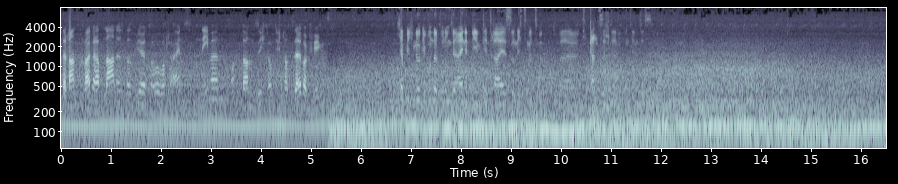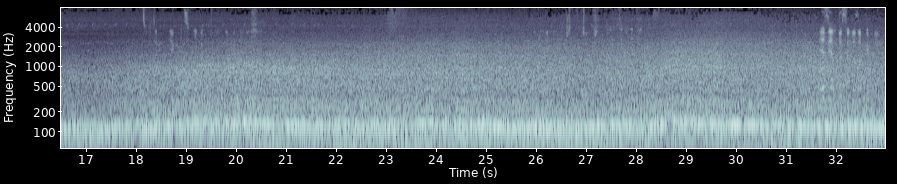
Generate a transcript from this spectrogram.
Sergeant, ein weiterer Plan ist, dass wir jetzt Overwatch 1 nehmen und dann Sicht auf die Stadt selber kriegen. Ich habe mich nur gewundert, warum der eine BMP3 ist und nichts mehr tut, weil die ganze Stelle von dem das. Zu dem irgendwie zu übergelegen, aber nicht. Ja, sie haben ein bisschen was abbekommen.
